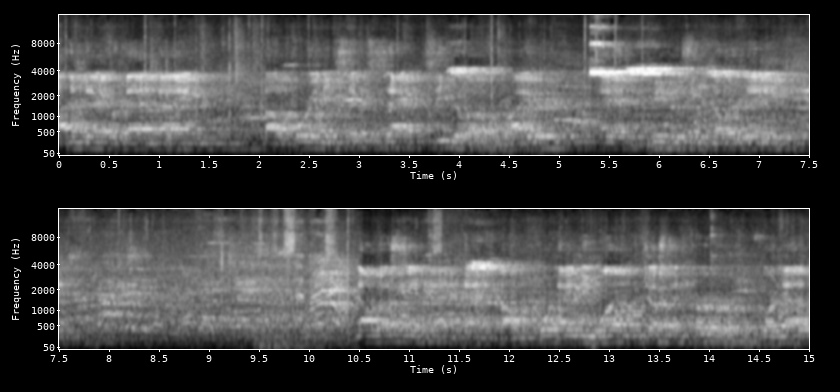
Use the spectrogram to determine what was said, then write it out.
On deck for mat nine, about 486, Zach Siegel from Rider, Ashton Primus from Notre Dame. Now wrestling at at about 491, Justin Kerber from Cornell,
